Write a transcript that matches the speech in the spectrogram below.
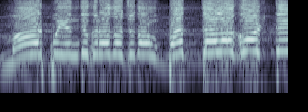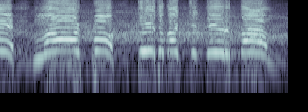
మార్పు ఎందుకు రాదో చూద్దాం. బద్దల కొట్టి మార్పు తీసుకొచ్చి తీరుతాం.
